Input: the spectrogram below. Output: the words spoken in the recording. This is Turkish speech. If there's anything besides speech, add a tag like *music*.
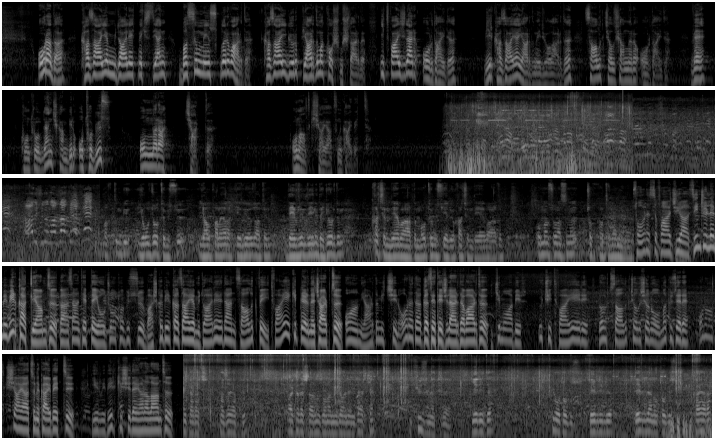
Orada kazaya müdahale etmek isteyen basın mensupları vardı. Kazayı görüp yardıma koşmuşlardı. İtfaiyeciler oradaydı. Bir kazaya yardım ediyorlardı. Sağlık çalışanları oradaydı. Ve kontrolden çıkan bir otobüs onlara çarptı. 16 kişi hayatını kaybetti. Abi şunu nabza atıyor. Baktım bir yolcu otobüsü yalpalayarak geliyor zaten devrildiğini de gördüm. Kaçın diye bağırdım. Otobüs geliyor kaçın diye bağırdım. Ondan sonrasını çok hatırlamıyorum. Sonrası facia, zincirleme bir katliamdı. Gaziantep'te yolcu otobüsü başka bir kazaya müdahale eden sağlık ve itfaiye ekiplerine çarptı. O an yardım için orada gazeteciler de vardı. İki muhabir, 3 itfaiye eri, 4 sağlık çalışanı olmak üzere 16 kişi hayatını kaybetti. 21 kişi de yaralandı. Tek araç kaza yapıyor. Arkadaşlarımız ona müdahale ederken 200 metre geride bir otobüs devriliyor. Devrilen otobüs kayarak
